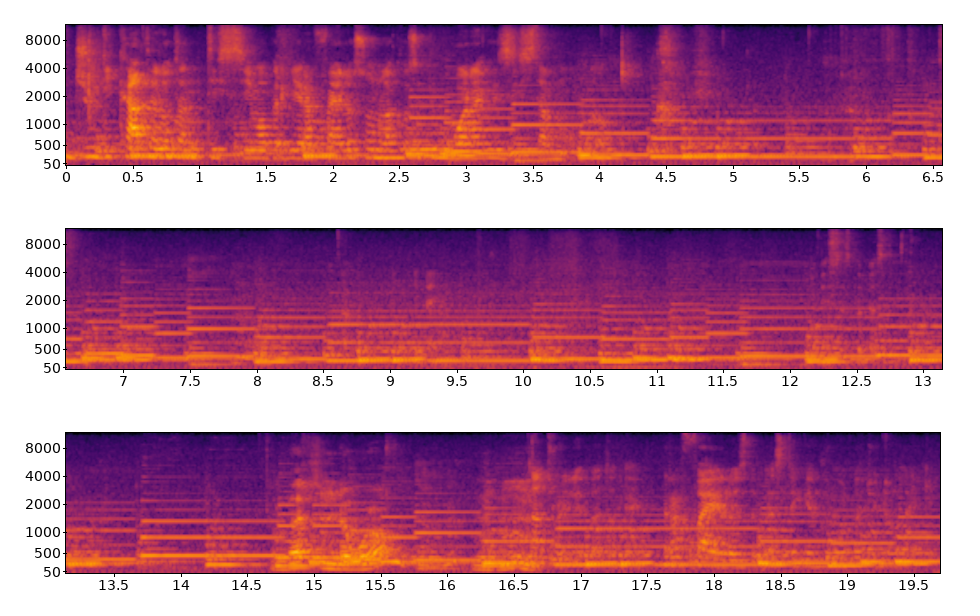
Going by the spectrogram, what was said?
giudicatelo tantissimo perché i Raffaello sono la cosa più buona che esista al mondo. The world? Mm-hmm. Not really, but okay. Raffaello is the best thing in the world, but you don't like it.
